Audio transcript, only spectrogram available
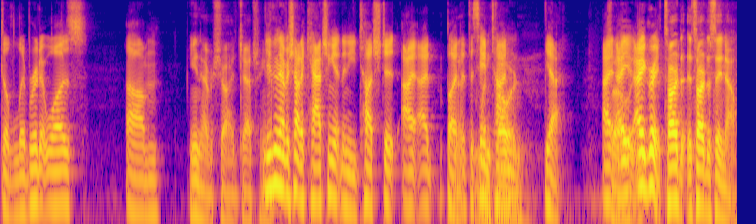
deliberate it was um he didn't have a shot at catching it. he it. didn't have a shot at catching it and he touched it i i but Yeah, at the same time forward. yeah I, So I i agree It's hard. It's hard to say no.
